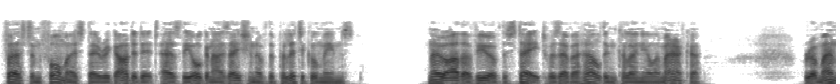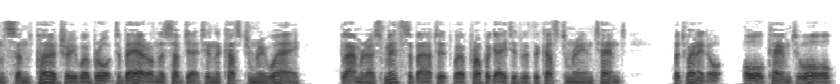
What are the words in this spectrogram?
first and foremost they regarded it as the organization of the political means. No other view of the state was ever held in colonial America. Romance and poetry were brought to bear on the subject in the customary way. Glamorous myths about it were propagated with the customary intent, but when it all came to all,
